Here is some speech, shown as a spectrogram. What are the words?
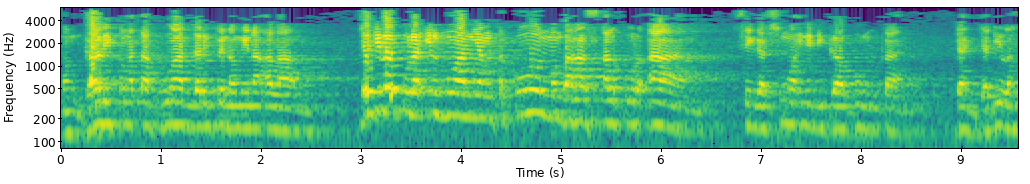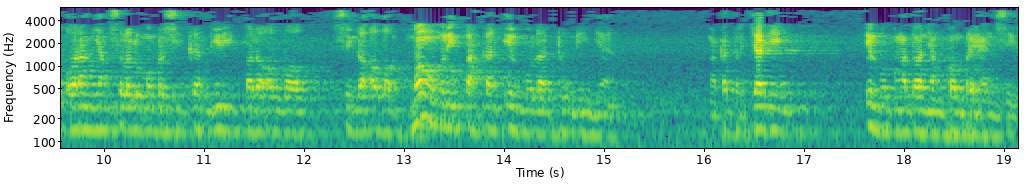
menggali pengetahuan dari fenomena alam. Jadilah pula ilmuwan yang tekun membahas Al-Quran, sehingga semua ini digabungkan. Dan jadilah orang yang selalu membersihkan diri pada Allah, sehingga Allah mau melimpahkan ilmu laduninya. Maka terjadi ilmu pengetahuan yang komprehensif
